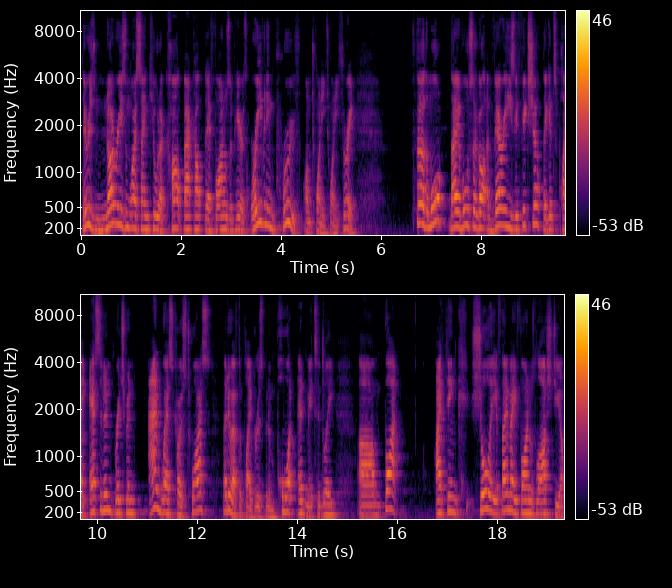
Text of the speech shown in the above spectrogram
there is no reason why St Kilda can't back up their finals appearance or even improve on 2023. Furthermore, they have also got a very easy fixture. They get to play Essendon, Richmond, and West Coast twice. They do have to play Brisbane and Port, admittedly. Um, but I think surely if they made finals last year,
